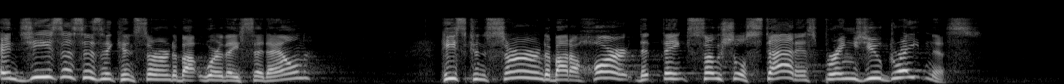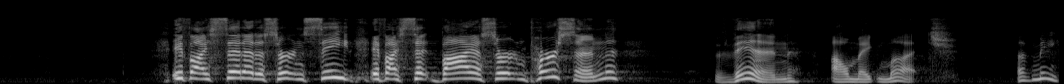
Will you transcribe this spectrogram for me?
And Jesus isn't concerned about where they sit down. He's concerned about a heart that thinks social status brings you greatness. If I sit at a certain seat, if I sit by a certain person, then I'll make much of me.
